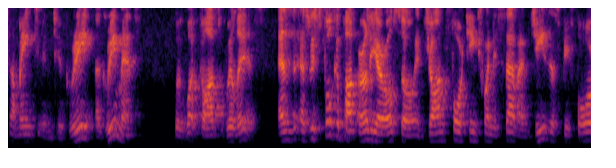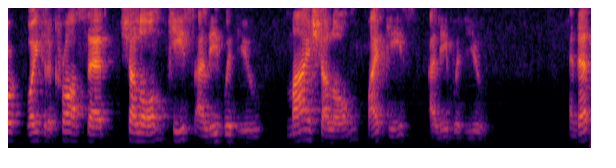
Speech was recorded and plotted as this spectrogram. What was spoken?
coming to, into agree, agreement with what God's will is. And as we spoke about earlier also in John 14 27, Jesus, before going to the cross, said, Shalom, peace I leave with you. My shalom, my peace I leave with you. And that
